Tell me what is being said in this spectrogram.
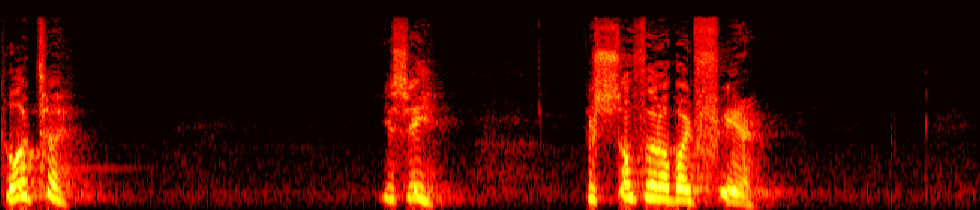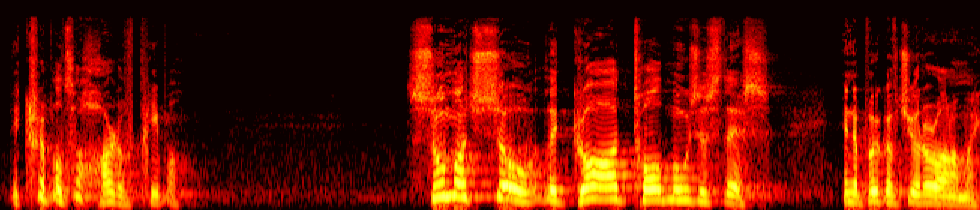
to look to. You see, there's something about fear that cripples the heart of people. So much so that God told Moses this in the book of Deuteronomy.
